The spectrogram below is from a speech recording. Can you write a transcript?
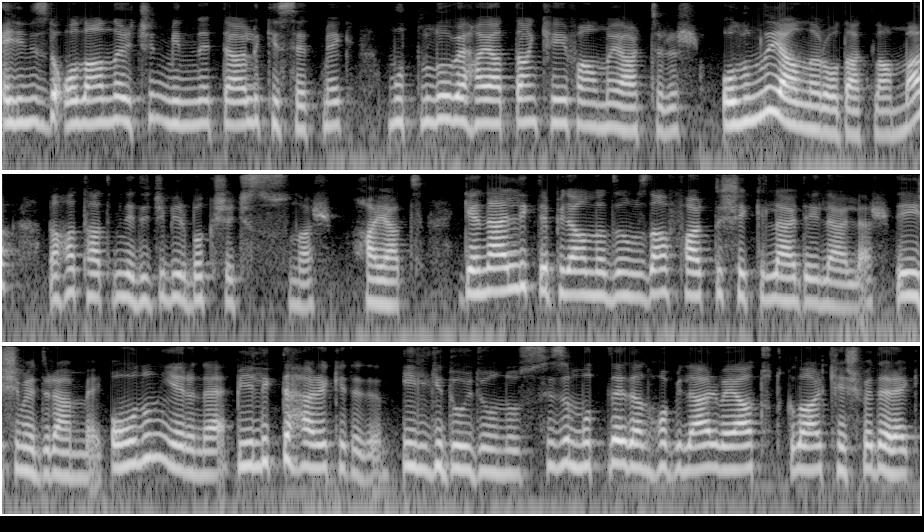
Elinizde olanlar için minnettarlık hissetmek, mutluluğu ve hayattan keyif almayı arttırır. Olumlu yanlara odaklanmak daha tatmin edici bir bakış açısı sunar. Hayat genellikle planladığımızdan farklı şekillerde ilerler. Değişime direnmek. Onun yerine birlikte hareket edin. İlgi duyduğunuz, sizi mutlu eden hobiler veya tutkular keşfederek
